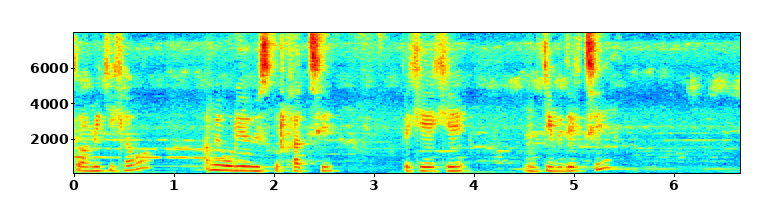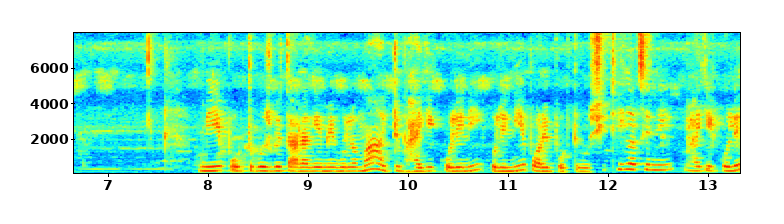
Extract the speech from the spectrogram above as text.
তো আমি কি খাব? আমি ওরিও বিস্কুট খাচ্ছি। তো খেয়ে খেয়ে টিভি দেখছি। মেয়ে পড়তে বসবে তার আগে মেয়ে বলল মা, একটু ভাইকে কোলে নিই কোলে নিয়ে পরে পড়তে বসি। ঠিক আছে নি, ভাইকে কোলে।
